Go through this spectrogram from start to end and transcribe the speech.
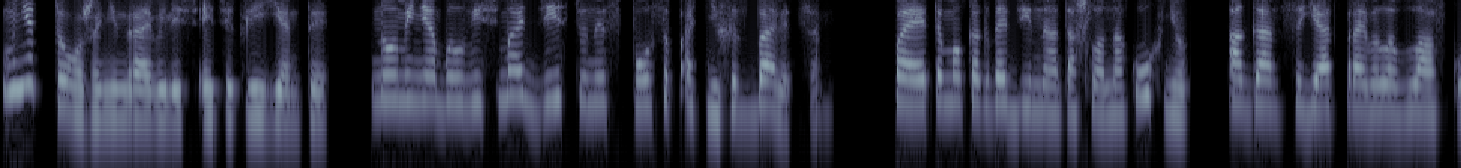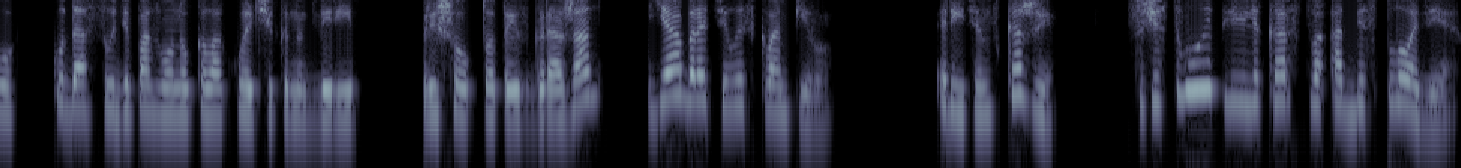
Мне тоже не нравились эти клиенты, но у меня был весьма действенный способ от них избавиться. Поэтому, когда Дина отошла на кухню, а Ганса я отправила в лавку, куда, судя по звону колокольчика на двери, пришел кто-то из горожан, я обратилась к вампиру. «Ритин, скажи, существует ли лекарство от бесплодия?»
